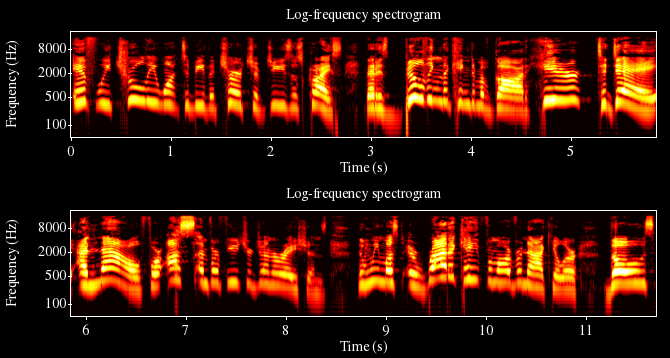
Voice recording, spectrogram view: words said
If we truly want to be the church of Jesus Christ that is building the kingdom of God here, today, and now for us and for future generations, then we must eradicate from our vernacular those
